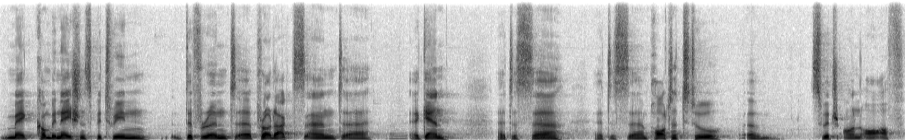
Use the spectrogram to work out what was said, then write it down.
make combinations between different uh, products, and uh, again, it is it is important to um, switch on or off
